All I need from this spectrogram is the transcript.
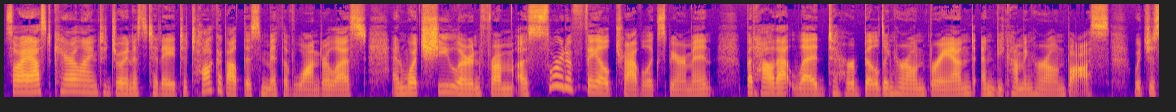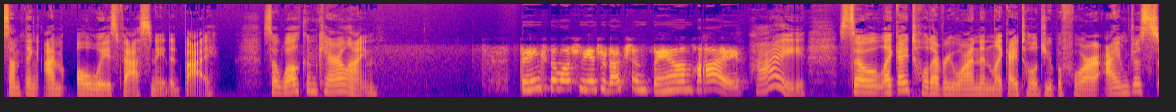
So I asked Caroline to join us today to talk about this myth of wanderlust and what she learned from a sort of failed travel experiment, but how that led to her building her own brand and becoming her own boss, which is something I'm always fascinated by. So, welcome, Caroline. Thanks so much for the introduction, Sam. Hi. Hi. So, like I told everyone, and like I told you before, I'm just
